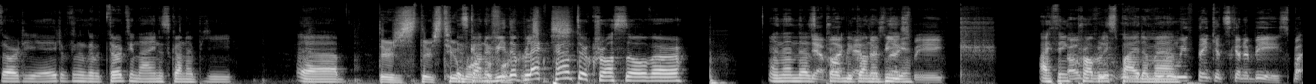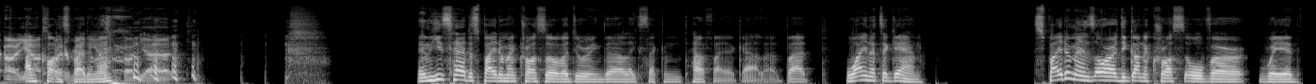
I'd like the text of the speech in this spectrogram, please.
38. I think it's gonna be 39 is gonna be uh There's there's two it's more. gonna be before the Black Panther crossover, and then there's yeah, probably Black gonna Panther's be next week. I think Oh, probably who- who- Spider Who, Man. do we think it's gonna be? Sp- oh yeah, I'm calling Spider-Man. he hasn't done yet. And he's had a Spider-Man crossover during the like second Hellfire Gala, but why not again? Spider-Man's already gonna cross over with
